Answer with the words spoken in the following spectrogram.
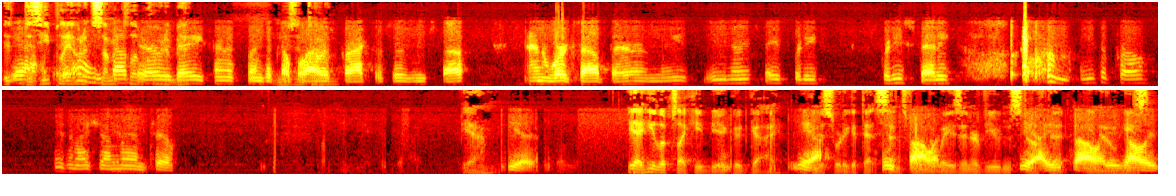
yeah, does he play yeah, out at Summit Club there every day. He kind of spends a When he's in couple hours town? practices and stuff, and works out there. And he, you know, he stays pretty, pretty steady. he's a pro. He's a nice young man too. Yeah, is. Yeah, he looks like he'd be a good guy. You Yeah. just sort of get that sense from the way he's interviewed and stuff. Yeah, he's that, solid. You know, he's, always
